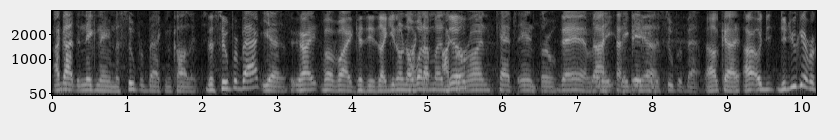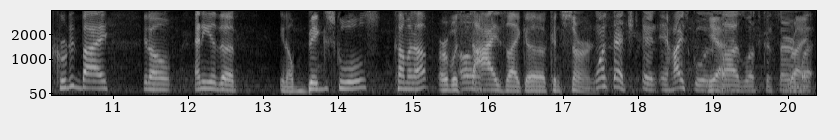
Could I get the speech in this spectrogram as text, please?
I got the nickname the Superback in college. The Superback? Yes. Right, but why? Because he's like, you don't know I what can- I'm going to do. I can run, catch, and throw. Damn, So they, they gave yeah. me the Superback. Okay. Uh, did did you get recruited by, you know, any of the, you know, big schools coming up, or was Um, size like a concern? Once that in, in high school, Yeah. size was a concern, Right. but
